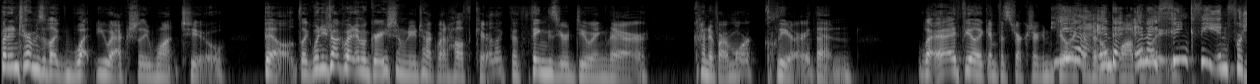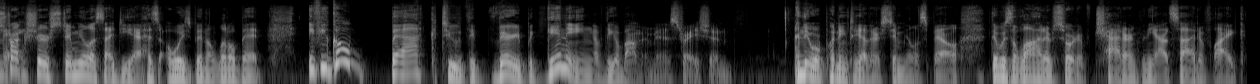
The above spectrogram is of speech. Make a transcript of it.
But in terms of like what you actually want to build, like when you talk about immigration, when you talk about healthcare, like the things you're doing there kind of are more clear than I feel like infrastructure can feel like a bit and, wobbly. and I think the infrastructure stimulus idea has always been a little bit. If you go back to the very beginning of the Obama administration, and they were putting together a stimulus bill, there was a lot of sort of chattering from the outside of like,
